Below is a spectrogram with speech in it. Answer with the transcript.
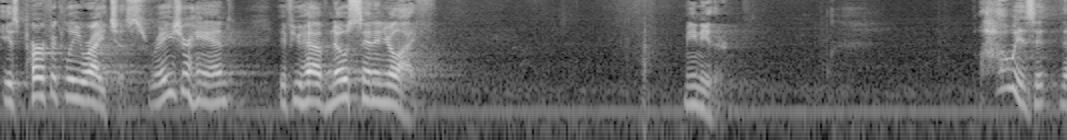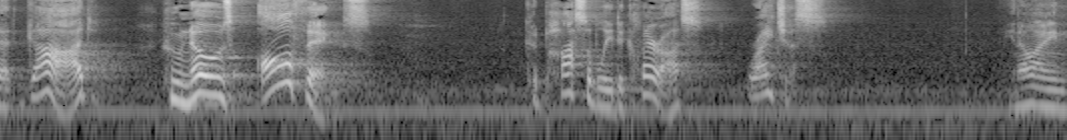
is perfectly righteous? Raise your hand if you have no sin in your life. Me neither. How is it that God, who knows all things, could possibly declare us righteous? You know, I mean,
